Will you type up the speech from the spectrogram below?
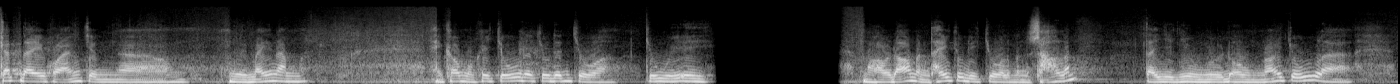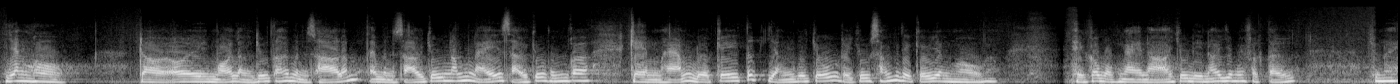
Cách đây khoảng chừng uh, mười mấy năm thì có một cái chú đó chú đến chùa chú quy y. Mà hồi đó mình thấy chú đi chùa là mình sợ lắm. Tại vì nhiều người đồn nói chú là giang hồ trời ơi, mỗi lần chú tới mình sợ lắm. Tại mình sợ chú nóng nảy, sợ chú không có kèm hãm được cái tức giận của chú rồi chú sống theo kiểu giang hồ. Thì có một ngày nọ chú đi nói với mấy phật tử. Chú nói,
